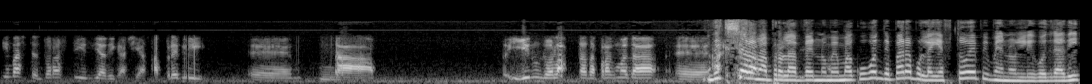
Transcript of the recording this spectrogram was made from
είμαστε τώρα στη διαδικασία. Θα πρέπει ε, να γίνουν όλα αυτά τα πράγματα. Ε, Δεν ξέρω αν προλαβαίνουμε, μου ακούγονται πάρα πολλά, γι' αυτό επιμένω λίγο. Δηλαδή,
